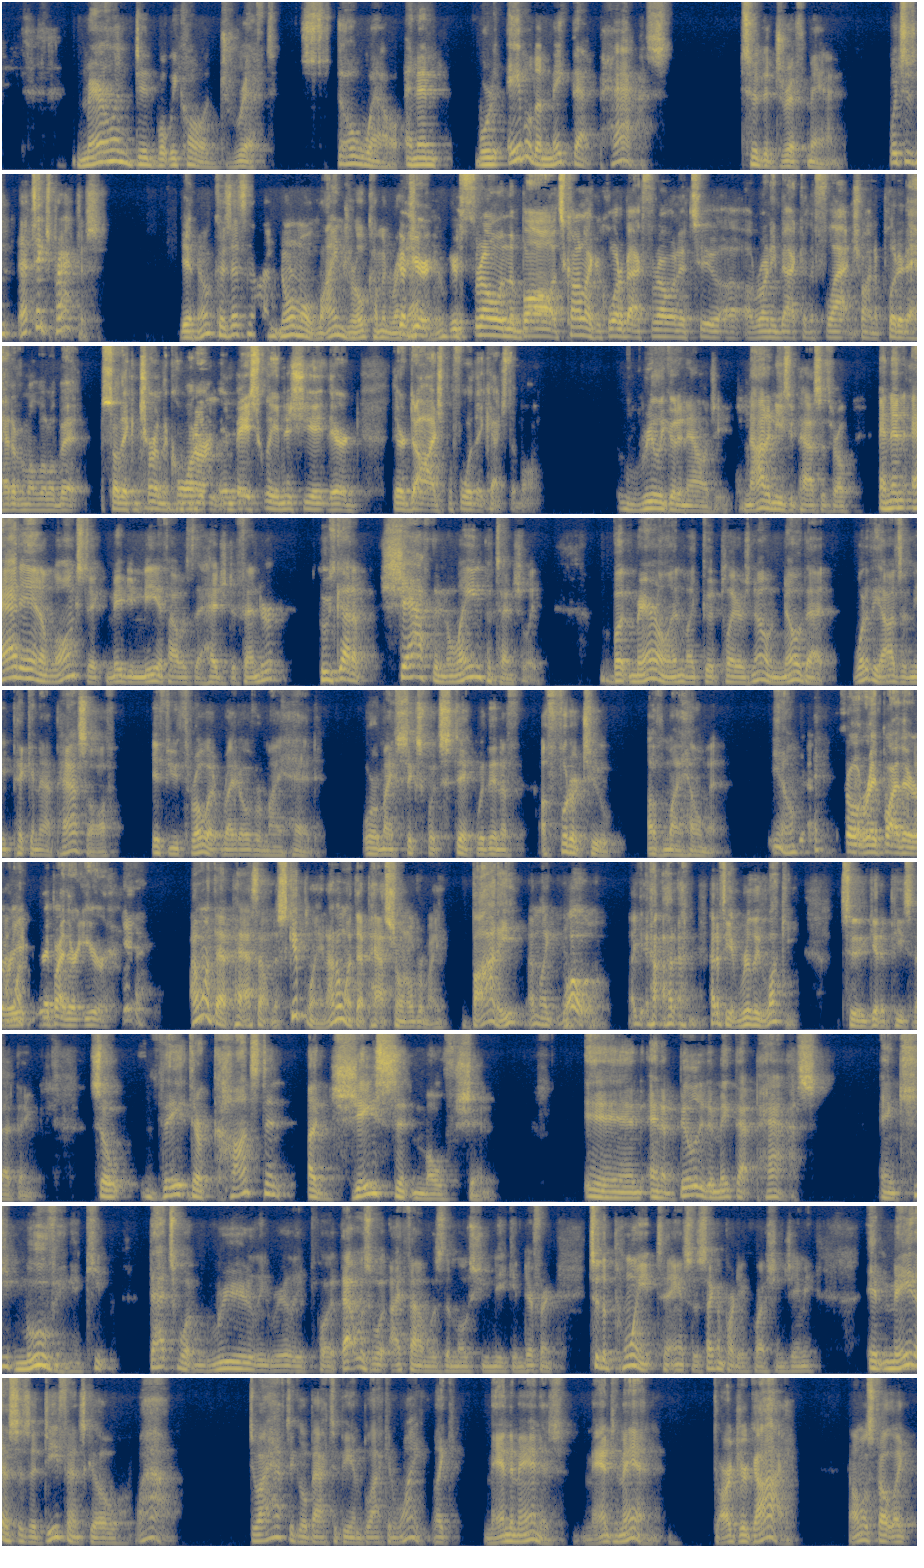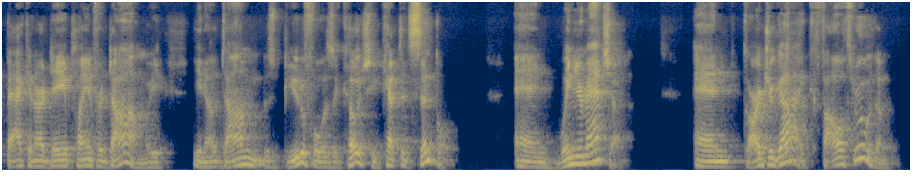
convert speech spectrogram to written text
Maryland did what we call a drift so well. And then we're able to make that pass to the drift man, which is that takes practice. Yeah. You know, because that's not a normal line drill coming right Because at you're you. you're throwing the ball. It's kind of like a quarterback throwing it to a, a running back in the flat and trying to put it ahead of them a little bit so they can turn the corner and basically initiate their their dodge before they catch the ball. Really good analogy. Not an easy pass to throw. And then add in a long stick, maybe me if I was the hedge defender, who's got a shaft in the lane potentially. But Maryland, like good players know, know that what are the odds of me picking that pass off if you throw it right over my head or my six foot stick within a, a foot or two of my helmet? You know, Throw it right by their want- right by their ear. Yeah. I want that pass out in the skip lane. I don't want that pass thrown over my body. I'm like, whoa, I, I'd, I'd have to get really lucky to get a piece of that thing. So they their constant adjacent motion in an ability to make that pass and keep moving and keep that's what really really put that was what i found was the most unique and different. To the point to answer the second part of your question jamie it made us as a defense go wow do i have to go back to being black and white? Like man to man is man to man. Guard your guy. Almost felt like back in our day playing for Dom. We, you know, Dom was beautiful as a coach. He kept it simple. And win your matchup and guard your guy, follow through with him.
